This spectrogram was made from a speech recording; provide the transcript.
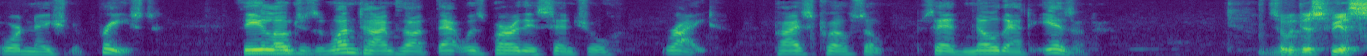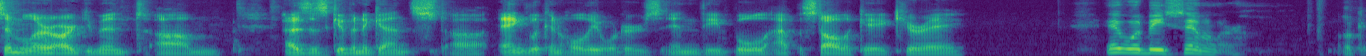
ordination of priest. Theologians at one time thought that was part of the essential rite. Pius XII so said, no, that isn't. So would this be a similar argument um, as is given against uh, Anglican holy orders in the Bull Apostolicae Curae? It would be similar. Okay.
